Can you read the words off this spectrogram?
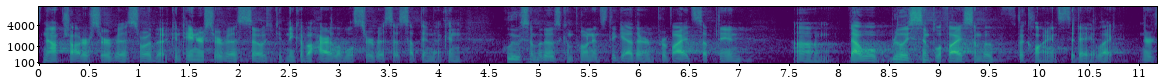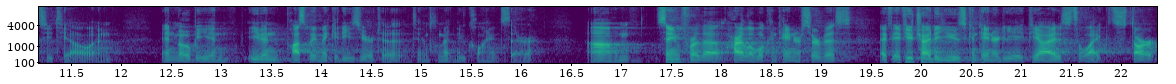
snapshot or service or the container service, so you can think of a higher level service as something that can glue some of those components together and provide something um, that will really simplify some of the clients today, like NerdCTL and, and Moby, and even possibly make it easier to, to implement new clients there. Um, same for the higher level container service. If, if you try to use containerd APIs to like start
